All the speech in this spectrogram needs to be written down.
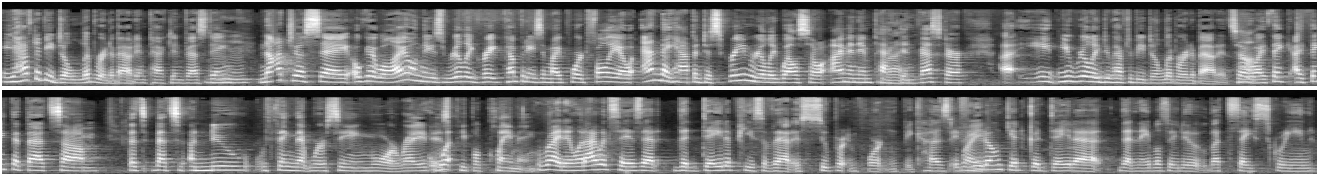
you have to be deliberate about impact investing, mm-hmm. not just say, okay, well, I own these really great companies in my portfolio and they happen to screen really well, so I'm an impact right. investor. Uh, you, you, really do have to be deliberate about it. So huh. I think I think that that's um, that's that's a new thing that we're seeing more, right? Is what, people claiming. Right, and what I would say is that the data piece of that is super important because if right. you don't get good data that enables you to, let's say, screen,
